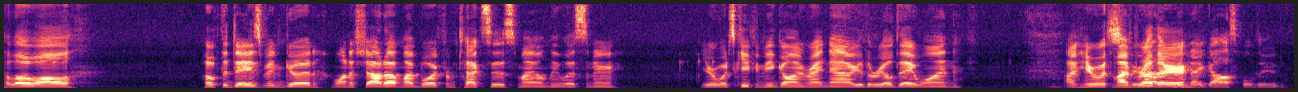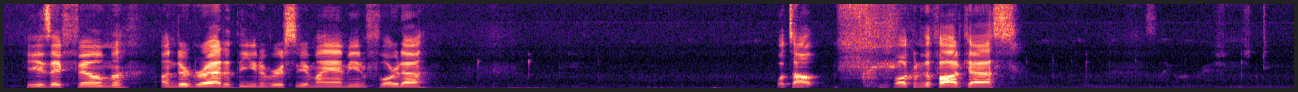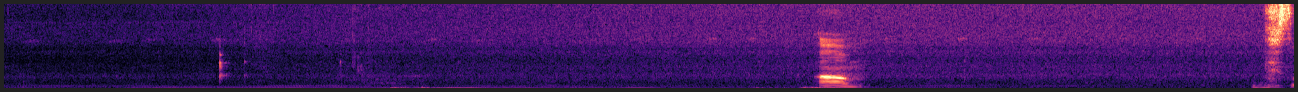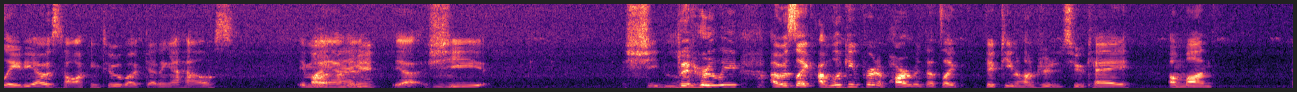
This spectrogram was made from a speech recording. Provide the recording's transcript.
Hello, all. Hope the day's been good. Want to shout out my boy from Texas, my only listener. You're what's keeping me going right now. You're the real day one. I'm here with my Straight out of brother. Midnight Gospel, dude. He is a film undergrad at the University of Miami in Florida. What's up? Welcome to the podcast. Um, this lady I was talking to about getting a house in Oh, Miami. Miami? Yeah, Mhm. she. She literally, I was like, I'm looking for an apartment that's like fifteen hundred to two k a month,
